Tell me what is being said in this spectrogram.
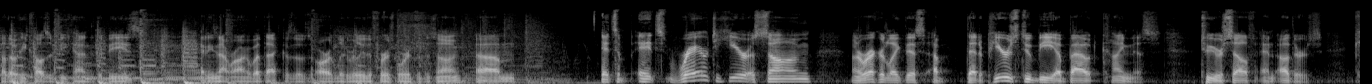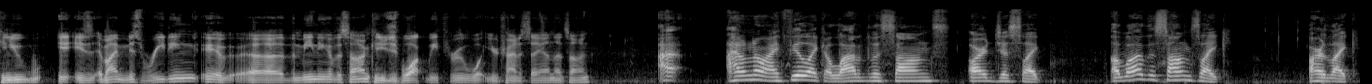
although he calls it "Be Kind to the Bees," and he's not wrong about that because those are literally the first words of the song. Um, it's a, it's rare to hear a song on a record like this uh, that appears to be about kindness to yourself and others. Can you is am I misreading uh, the meaning of the song? Can you just walk me through what you're trying to say on that song? I I don't know. I feel like a lot of the songs are just like a lot of the songs like are like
